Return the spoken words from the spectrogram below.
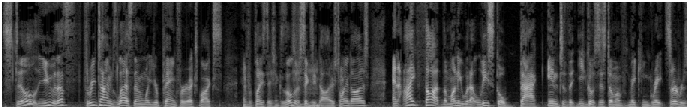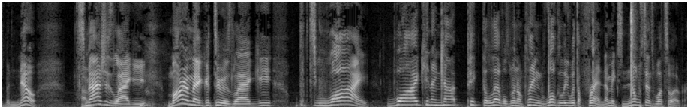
Still, you that's three times less than what you're paying for Xbox and for PlayStation because those are mm-hmm. sixty dollars, twenty dollars, and I thought the money would at least go back into the mm-hmm. ecosystem of making great servers, but no. Smash is laggy. Mario Maker 2 is laggy. But why? Why can I not pick the levels when I'm playing locally with a friend? That makes no sense whatsoever.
